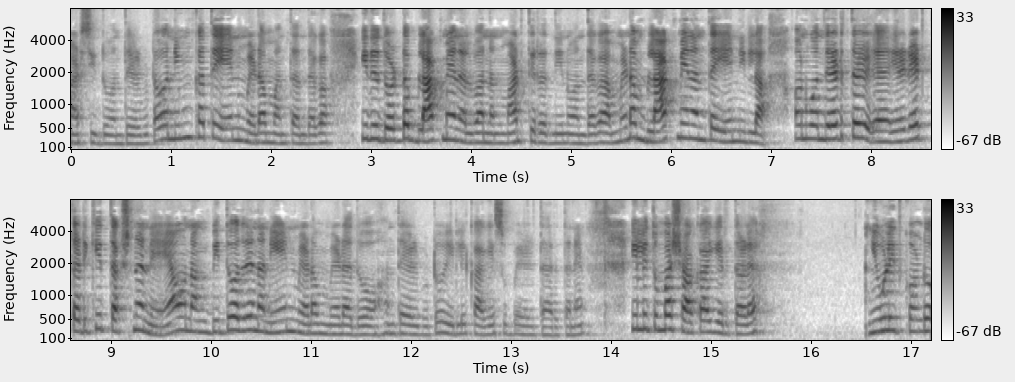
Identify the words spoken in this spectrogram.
ಮಾಡಿಸಿದ್ದು ಅಂತ ಹೇಳ್ಬಿಟ್ಟು. ಅವ ನಿಮ್ಮ ಕತೆ ಏನು ಮೇಡಮ್ ಅಂತಂದಾಗ, ಇದು ದೊಡ್ಡ ಬ್ಲಾಕ್ ಮ್ಯಾನ್ ಅಲ್ವಾ ನಾನು ಮಾಡ್ತಿರೋದು ನೀನು ಅಂದಾಗ ಮೇಡಮ್ ಬ್ಲ್ಯಾಕ್ ಮ್ಯಾನ್ ಅಂತ ಏನಿಲ್ಲ. ಅವ್ನಿಗೊಂದೆರಡು ತ, ಎರಡೆರಡು ತಡಕಿದ ತಕ್ಷಣವೇ ಅವ್ನು ಹಂಗೆ ಬಿದ್ದೋದ್ರೆ ನಾನು ಏನು ಮೇಡಮ್ ಮೇಡೋದು? ಅಂತ ಹೇಳ್ಬಿಟ್ಟು ಇಲ್ಲಿ ಕಾಗೆ ಸುಬ್ಬ ಹೇಳ್ತಾ ಇರ್ತಾನೆ. ಇಲ್ಲಿ ತುಂಬ ಶಾಕ್ ಆಗಿರ್ತಾಳೆ. ಇವಳು ಇದ್ಕೊಂಡು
